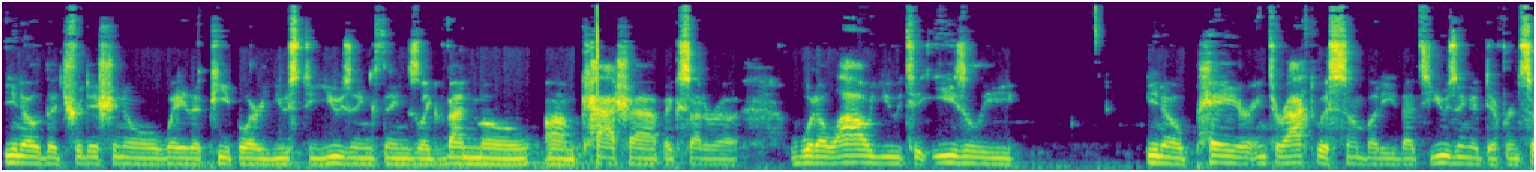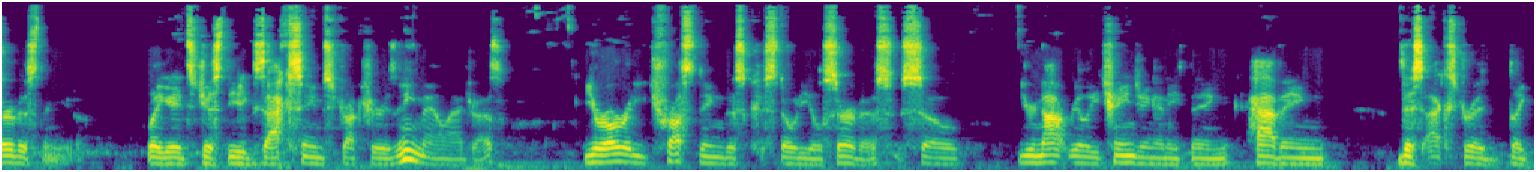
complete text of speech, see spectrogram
you know, the traditional way that people are used to using things like Venmo, um, Cash App, etc. Would allow you to easily you know pay or interact with somebody that's using a different service than you like it's just the exact same structure as an email address you're already trusting this custodial service so you're not really changing anything having this extra like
